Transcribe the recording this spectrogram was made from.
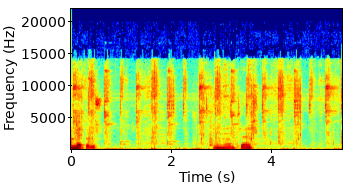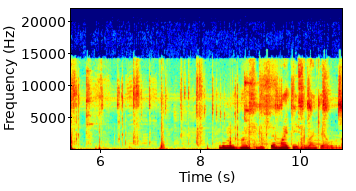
Aa bir dakika dur. Envanter. Bunun hangisi ise Mike giysin bence ya bunda.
